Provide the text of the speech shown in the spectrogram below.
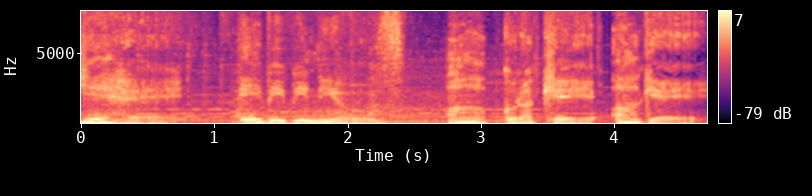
ये है एबीपी न्यूज़ आपको रखे आगे।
